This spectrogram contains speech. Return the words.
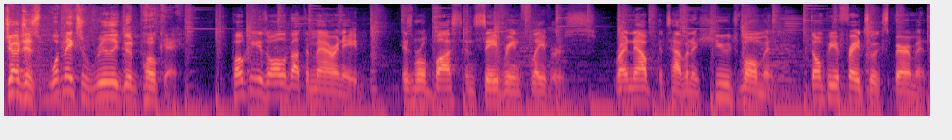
Judges, what makes a really good poke? Poke is all about the marinade. It's robust and savory in flavors. Right now, it's having a huge moment. Don't be afraid to experiment.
